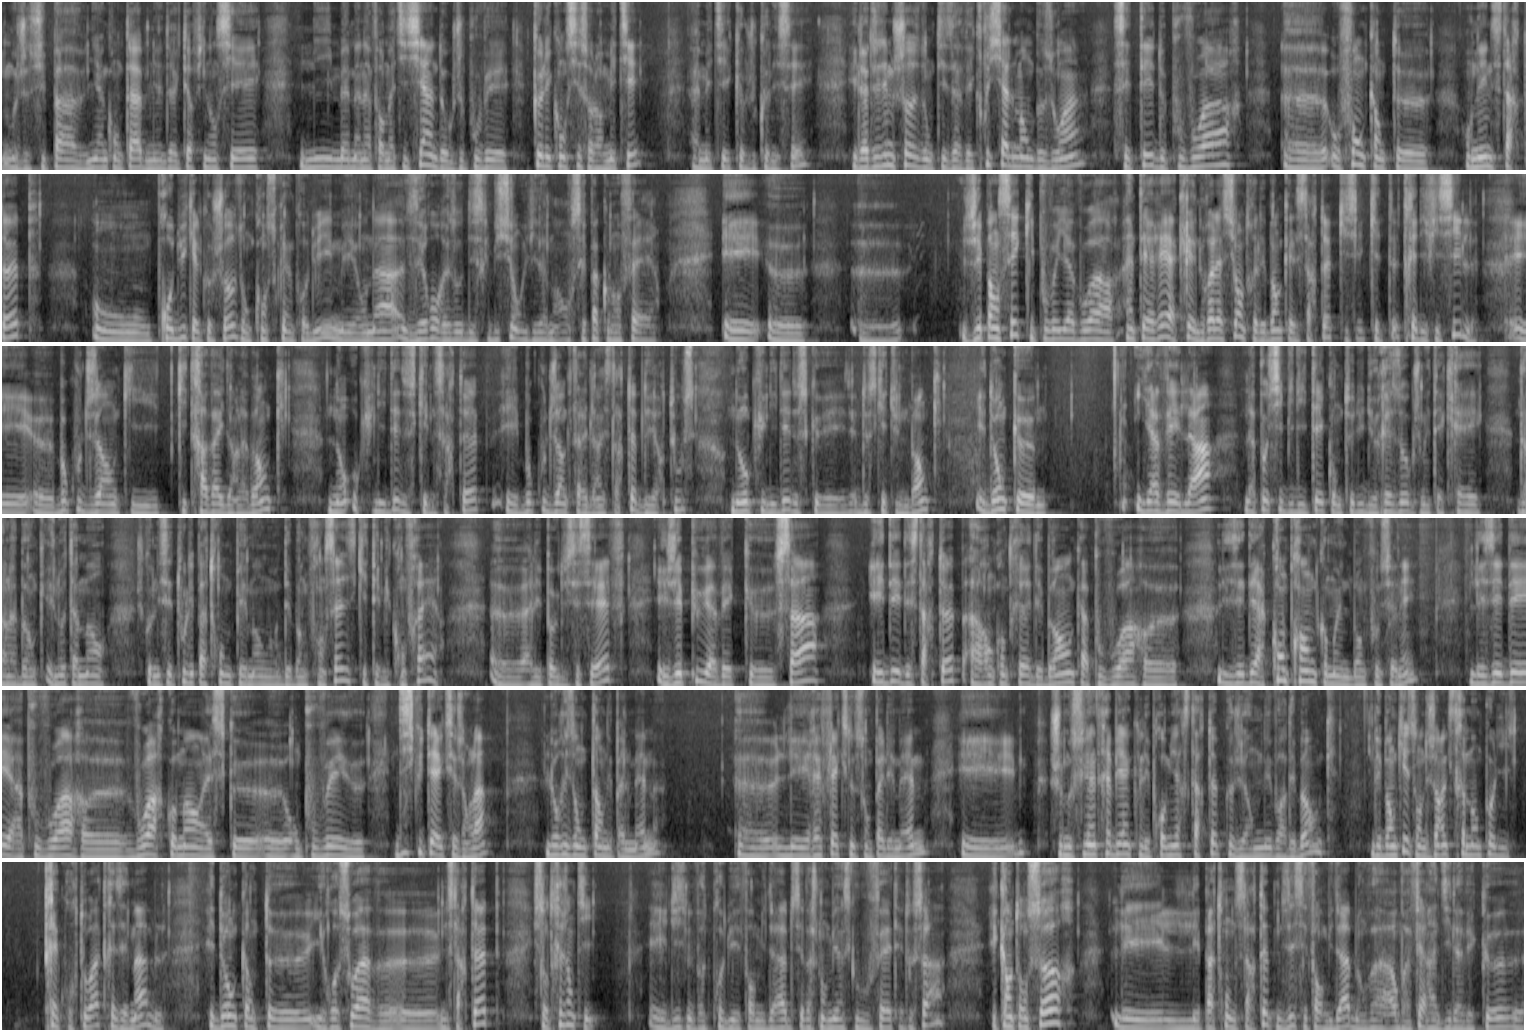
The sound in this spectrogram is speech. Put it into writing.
Moi, je ne suis pas ni un comptable, ni un directeur financier, ni même un informaticien, donc je pouvais que les conseiller sur leur métier, un métier que je connaissais. Et la deuxième chose dont ils avaient crucialement besoin, c'était de pouvoir, euh, au fond, quand euh, on est une start-up, on produit quelque chose, on construit un produit, mais on a zéro réseau de distribution, évidemment. On ne sait pas comment faire. Et euh, euh, j'ai pensé qu'il pouvait y avoir intérêt à créer une relation entre les banques et les startups qui, est très difficile. Et euh, beaucoup de gens qui, travaillent dans la banque n'ont aucune idée de ce qu'est une startup. Et beaucoup de gens qui travaillent dans les startups, d'ailleurs tous, n'ont aucune idée de ce, qu'est une banque. Et donc, il y avait là la possibilité, compte tenu du réseau que je m'étais créé dans la banque, et notamment, je connaissais tous les patrons de paiement des banques françaises, qui étaient mes confrères euh, à l'époque du CCF, et j'ai pu, avec euh, ça, aider des startups à rencontrer des banques, à pouvoir euh, les aider à comprendre comment une banque fonctionnait, les aider à pouvoir voir comment est-ce que on pouvait discuter avec ces gens-là. L'horizon de temps n'est pas le même. Euh, les réflexes ne sont pas les mêmes. Et je me souviens très bien que les premières startups que j'ai emmenées voir des banques, les banquiers sont des gens extrêmement polis, très courtois, très aimables. Et donc, quand euh, ils reçoivent euh, une startup, ils sont très gentils. Et ils disent, mais votre produit est formidable, c'est vachement bien ce que vous faites et tout ça. Et quand on sort, les, patrons de start-up me disaient, c'est formidable, on va, on va faire un deal avec eux.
